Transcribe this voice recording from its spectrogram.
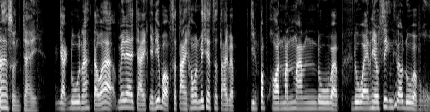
น่าสนใจ อยากดูนะ แต่ว่าไม่แน่ใจอย่างที่บอกสไตล์เขามันไม่ใช่สไตล์แบบกินป๊อปคอร์นมันๆดูแบบดู Van Helsing ที่เราดูแบบโอ้โห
